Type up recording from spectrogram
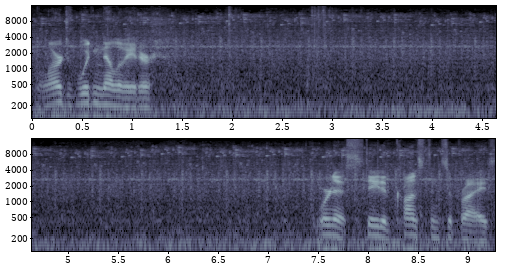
A large wooden elevator. We're in a state of constant surprise.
